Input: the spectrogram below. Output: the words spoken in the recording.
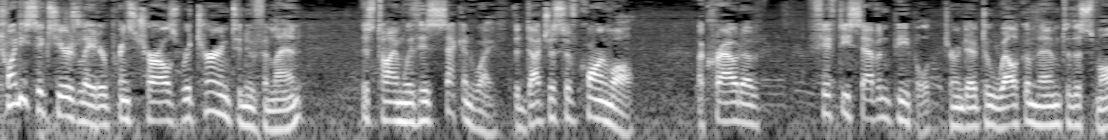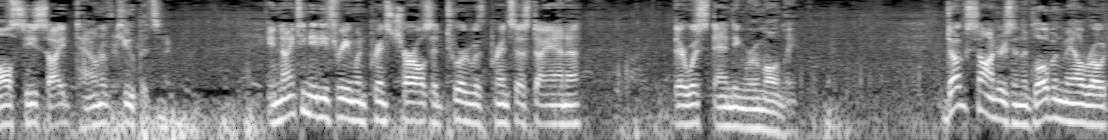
26 years later, Prince Charles returned to Newfoundland, this time with his second wife, the Duchess of Cornwall, a crowd of 57 people turned out to welcome them to the small seaside town of Cupids. In 1983, when Prince Charles had toured with Princess Diana, there was standing room only. Doug Saunders in the Globe and Mail wrote,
